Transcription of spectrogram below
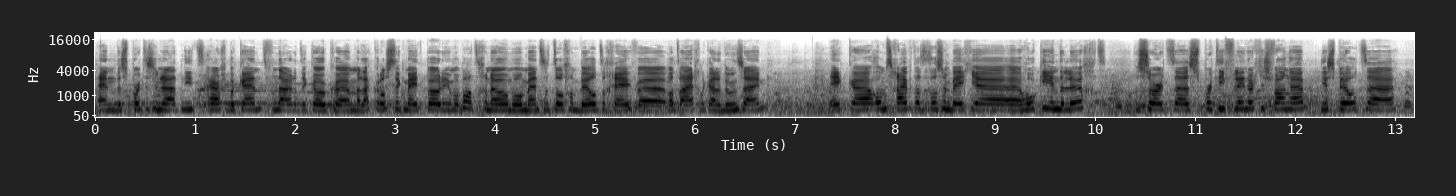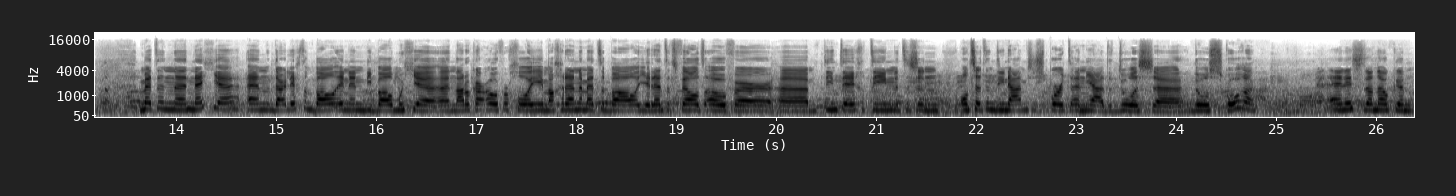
En de sport is inderdaad niet erg bekend. Vandaar dat ik ook mijn lacrosse stick mee het podium op had genomen om mensen toch een beeld te geven wat we eigenlijk aan het doen zijn. Ik uh, omschrijf het altijd als een beetje uh, hockey in de lucht. Een soort uh, sportief vlindertjes vangen. Je speelt met een netje en daar ligt een bal in. En die bal moet je naar elkaar overgooien. Je mag rennen met de bal. Je rent het veld over. 10 tegen 10. Het is een ontzettend dynamische sport. En ja, het doel is, doel is scoren. En is het dan ook een,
